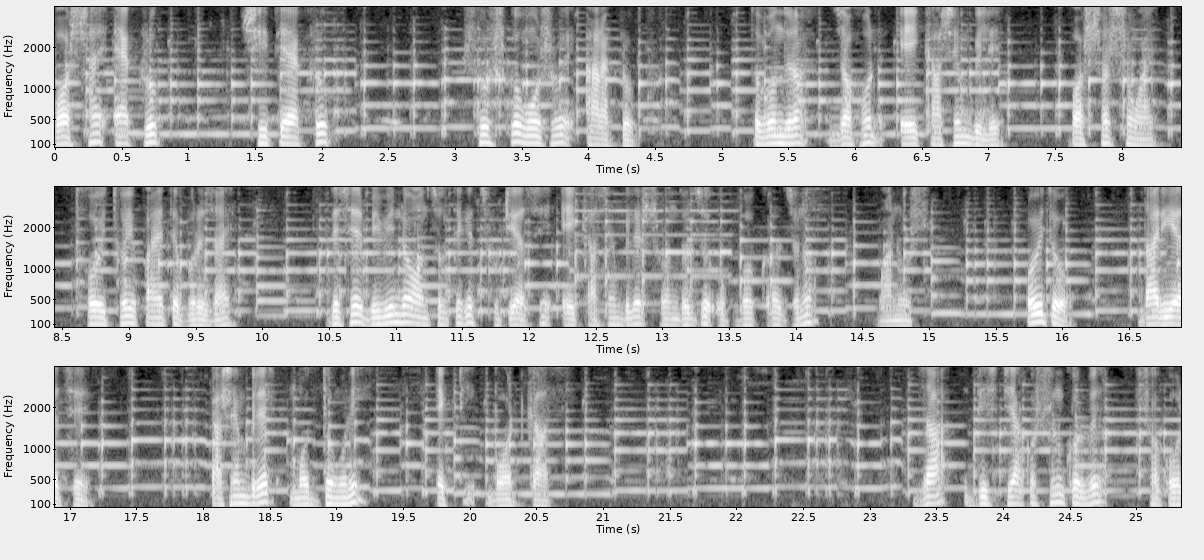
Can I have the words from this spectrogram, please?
বর্ষায় একরূপ, শীতে একরূপ, শুষ্ক মৌসুমে আর এক রূপ তো বন্ধুরা, যখন এই কাশেম বিলে বর্ষার সময় থই থই পানিতে ভরে যায়। দেশের বিভিন্ন অঞ্চল থেকে ছুটে আসে এই কাশেম বিলের সৌন্দর্য উপভোগ করার জন্য মানুষ। ওই তো দাঁড়িয়ে আছে কাশেম বিলের মধ্যমণি একটি বট গাছ। যা দৃষ্টি আকর্ষণ করবে সকল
